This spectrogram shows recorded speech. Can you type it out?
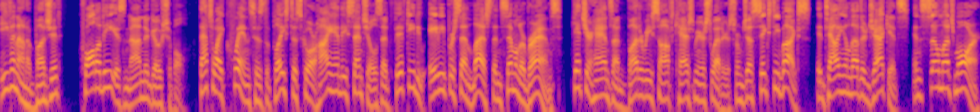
Even on a budget, quality is non-negotiable. That's why Quince is the place to score high-end essentials at 50 to 80% less than similar brands. Get your hands on buttery soft cashmere sweaters from just 60 bucks, Italian leather jackets, and so much more.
